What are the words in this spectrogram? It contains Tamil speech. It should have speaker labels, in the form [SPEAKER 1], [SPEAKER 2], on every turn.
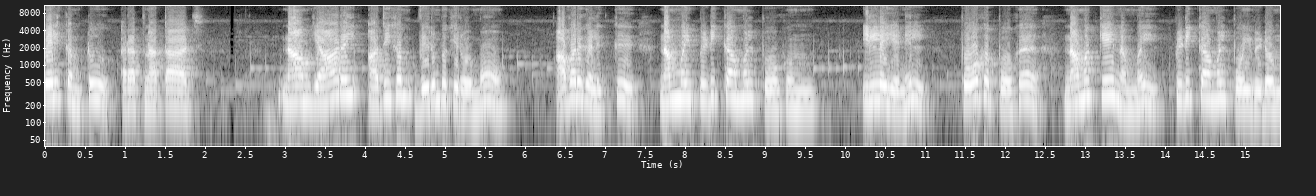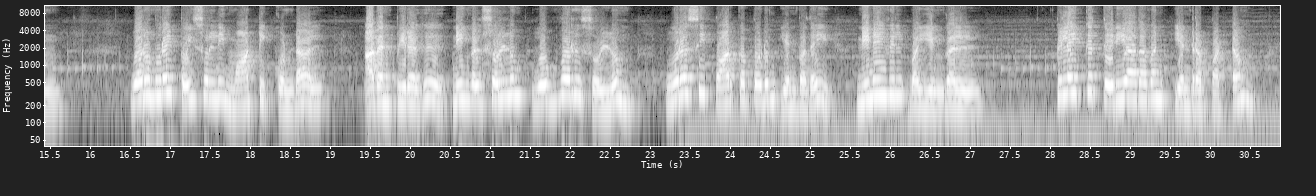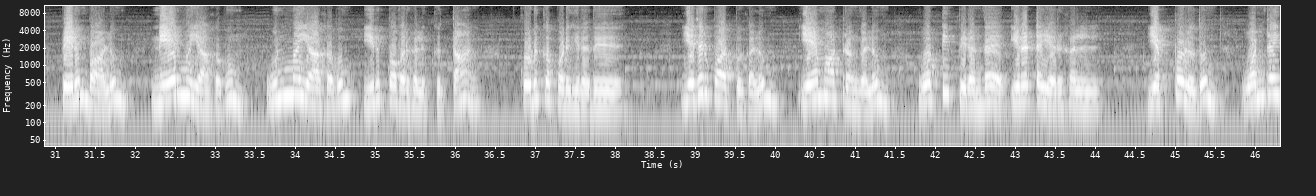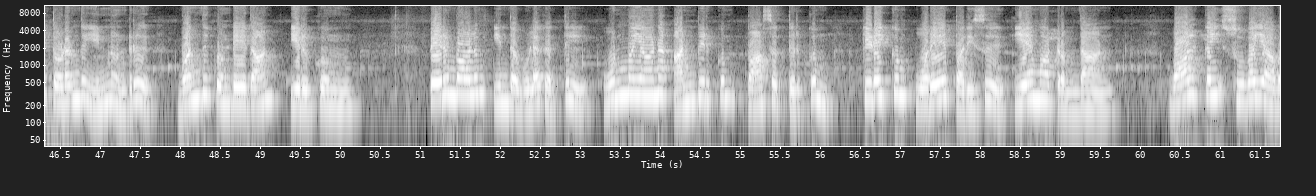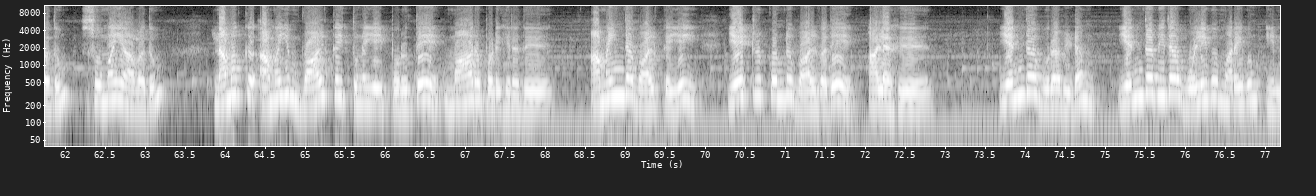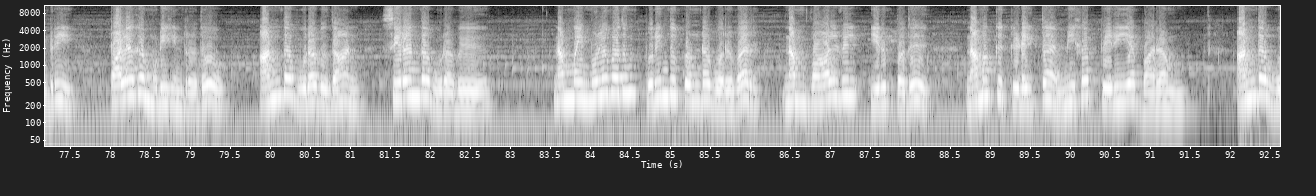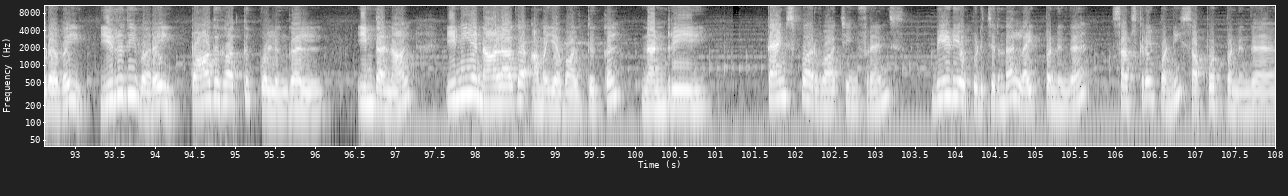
[SPEAKER 1] வெல்கம் டு ரத்னா தாஜ் நாம் யாரை அதிகம் விரும்புகிறோமோ அவர்களுக்கு நம்மை பிடிக்காமல் போகும். இல்லையெனில் போக போக நமக்கே நம்மை பிடிக்காமல் போய்விடும். ஒருமுறை பொய் சொல்லி மாட்டிக்கொண்டால் அதன் பிறகு நீங்கள் சொல்லும் ஒவ்வொரு சொல்லும் உரசி பார்க்கப்படும் என்பதை நினைவில் வையுங்கள். பிழைக்கத் தெரியாதவன் என்ற பட்டம் பெரும்பாலும் நேர்மையாகவும் உண்மையாகவும் இருப்பவர்களுக்குத்தான் கொடுக்கப்படுகிறது. எதிர்பார்ப்புகளும் ஏமாற்றங்களும் ஒட்டி பிறந்த இரட்டையர்கள். எப்பொழுதும் ஒன்றை தொடர்ந்து இன்னொன்று வந்து கொண்டேதான் இருக்கும். பெரும்பாலும் இந்த உலகத்தில் உண்மையான அன்பிற்கும் பாசத்திற்கும் கிடைக்கும் ஒரே பரிசு ஏமாற்றம்தான். வாழ்க்கை சுவையாவதும் சுமையாவதும் நமக்கு அமையும் வாழ்க்கை துணையை பொறுத்தே மாறுபடுகிறது. அமைந்த வாழ்க்கையை ஏற்றுக்கொண்டு வாழ்வதே அழகு. எந்த உறவிடம் எந்தவித ஒளிவு மறைவும் இன்றி பழக முடிகின்றதோ அந்த உறவுதான் சிறந்த உறவு. நம்மை முழுவதும் புரிந்து கொண்ட ஒருவர் நம் வாழ்வில் இருப்பது நமக்கு கிடைத்த மிக பெரிய வரம். அந்த உறவை இறுதி வரை பாதுகாத்து கொள்ளுங்கள். இந்த நாள் இனிய நாளாக அமைய வாழ்த்துக்கள். நன்றி. தேங்க்ஸ் ஃபார் வாட்சிங் ஃப்ரெண்ட்ஸ் வீடியோ பிடிச்சிருந்தா லைக் பண்ணுங்க. சப்ஸ்கிரைப் பண்ணி சப்போர்ட் பண்ணுங்க.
